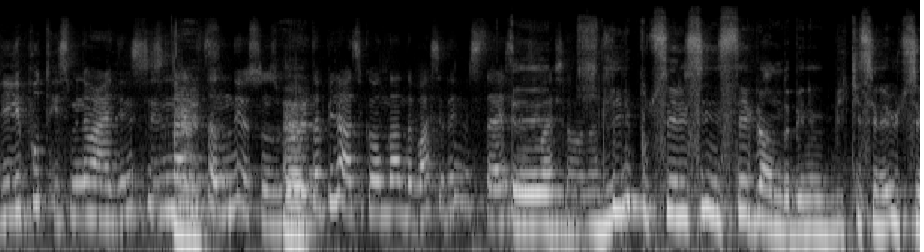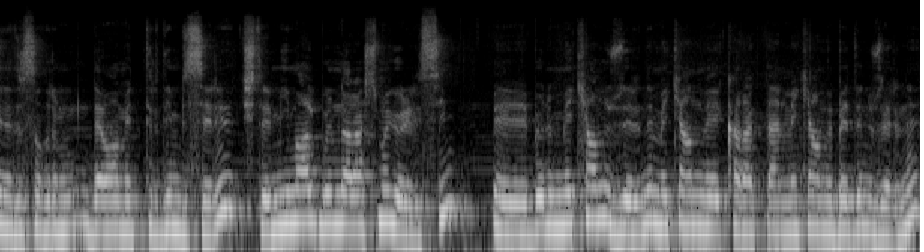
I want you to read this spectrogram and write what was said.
Lilliput ismini verdiğiniz çizimlerle Evet. tanınıyorsunuz bu Evet. arada. Birazcık ondan da bahsedelim isterseniz Ee, başlamadan. Lilliput serisi Instagram'da benim 2 sene 3 senedir sanırım devam ettirdiğim bir seri. İşte mimarlık bölümünde araştırma görevlisiyim. Ee, böyle mekan üzerine, mekan ve karakter, mekan ve beden üzerine,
